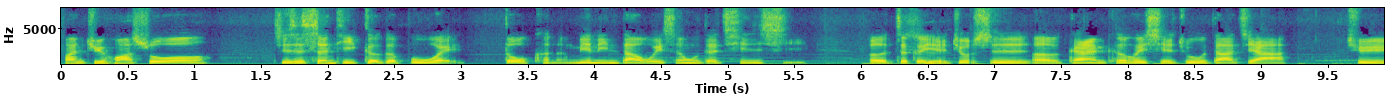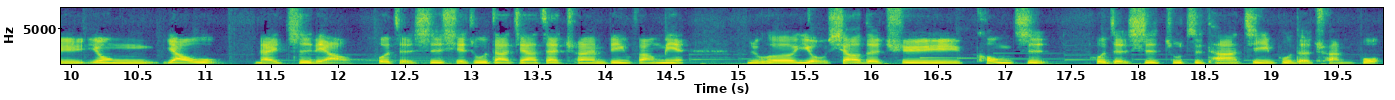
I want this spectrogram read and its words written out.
换句话说，其实身体各个部位都可能面临到微生物的侵袭，而这个也就是呃感染科会协助大家去用药物来治疗，或者是协助大家在传染病方面如何有效的去控制，或者是阻止它进一步的传播。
